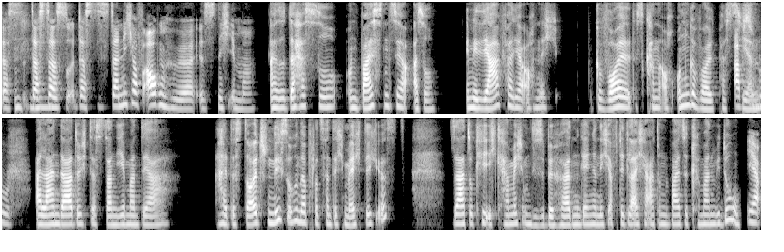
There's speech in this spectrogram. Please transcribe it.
Dass, mhm. dass, das, dass das da nicht auf Augenhöhe ist, nicht immer. Also da hast du, und meistens ja, also im Idealfall ja auch nicht gewollt. Es kann auch ungewollt passieren. Absolut. Allein dadurch, dass dann jemand, der halt des Deutschen nicht so hundertprozentig mächtig ist, sagt, okay, ich kann mich um diese Behördengänge nicht auf die gleiche Art und Weise kümmern wie du. Ja.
